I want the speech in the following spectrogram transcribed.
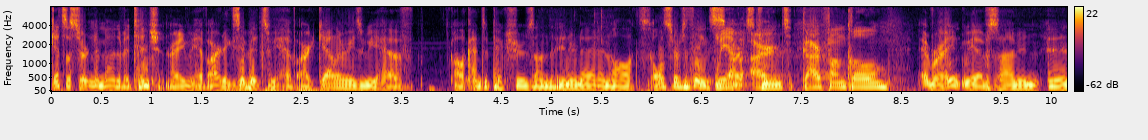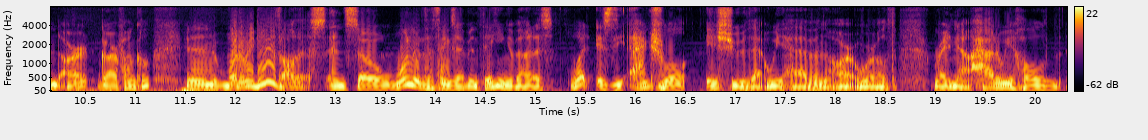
gets a certain amount of attention, right? We have art exhibits, we have art galleries, we have all kinds of pictures on the internet and all all sorts of things. We have art Art. Garfunkel. Right. We have Simon and Art Garfunkel. And what do we do with all this? And so, one of the things I've been thinking about is what is the actual issue that we have in the art world right now? How do we hold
